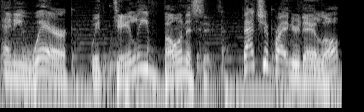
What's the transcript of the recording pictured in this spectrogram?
anywhere with daily bonuses. That should brighten your day a.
